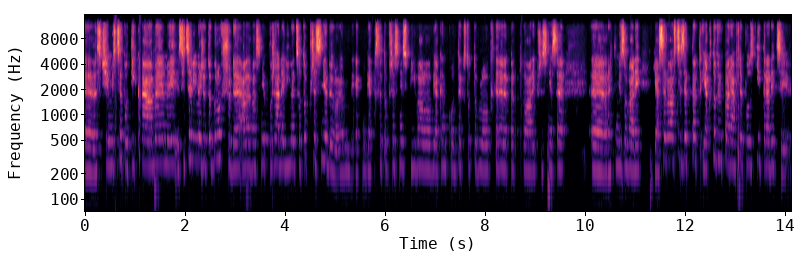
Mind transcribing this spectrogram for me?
S čím se potýkáme. My sice víme, že to bylo všude, ale vlastně pořád nevíme, co to přesně bylo, jak, jak se to přesně zpívalo, v jakém kontextu to bylo, které repertoáry přesně se uh, rytmizovaly. Já se vás chci zeptat, jak to vypadá v té pozdní tradici.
